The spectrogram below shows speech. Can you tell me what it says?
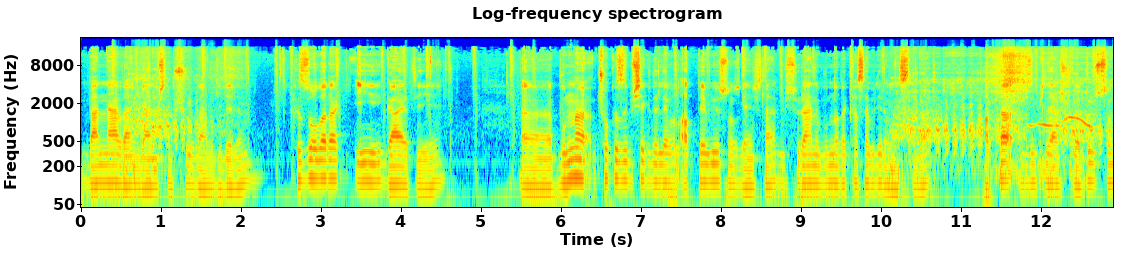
ben nereden gelmiştim? Şuradan gidelim. Hız olarak iyi. Gayet iyi. Ee, bununla çok hızlı bir şekilde level atlayabiliyorsunuz gençler. Bir süre hani bununla da kasabilirim aslında. Hatta bizimkiler şurada dursun.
